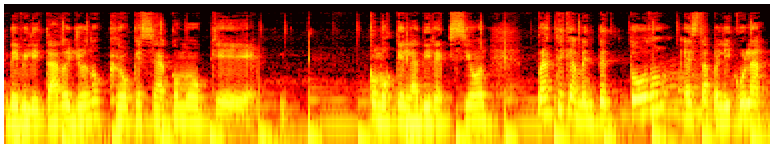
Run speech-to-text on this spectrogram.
debilitado. Yo no creo que sea como que como que la dirección prácticamente toda esta película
